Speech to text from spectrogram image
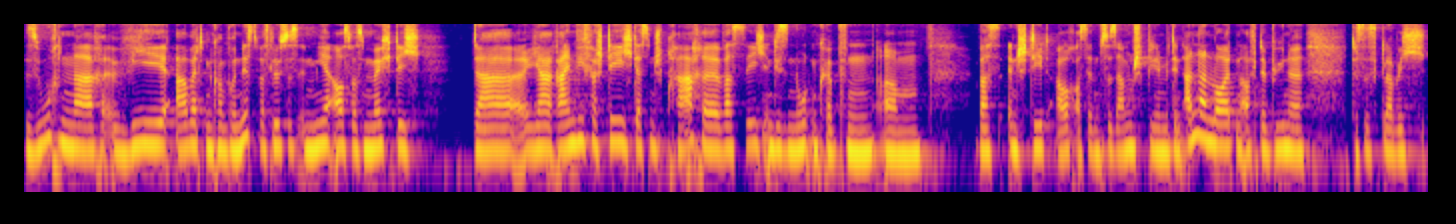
Suchen nach, wie arbeitet ein Komponist, was löst es in mir aus, was möchte ich da ja rein, wie verstehe ich dessen Sprache, was sehe ich in diesen Notenköpfen, ähm, was entsteht auch aus dem Zusammenspiel mit den anderen Leuten auf der Bühne. Das ist, glaube ich,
